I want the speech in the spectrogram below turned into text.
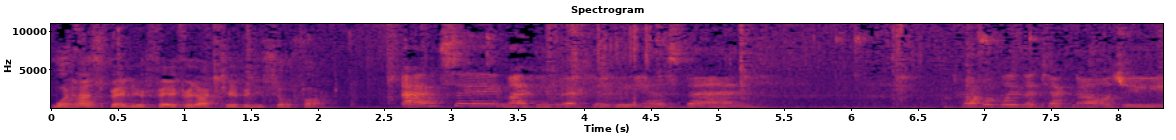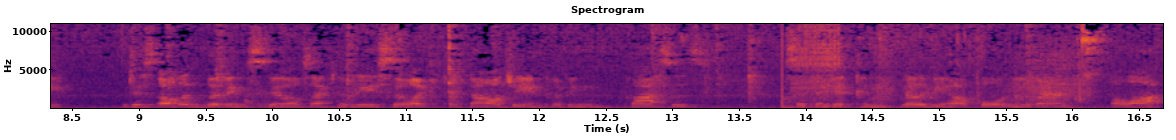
What has been your favorite activity so far? I would say my favorite activity has been probably the technology, just all the living skills activities, so like technology and cooking classes. So I think it can really be helpful and you learn a lot.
